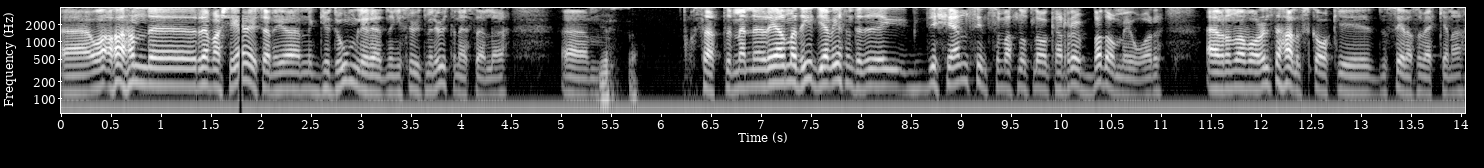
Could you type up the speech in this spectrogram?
Uh, och han uh, revanscherar ju sen och gör en gudomlig räddning i slutminuterna istället. Um, Just det. Så att, men Real Madrid, jag vet inte. Det, det, känns inte som att något lag kan rubba dem i år. Även om de har varit lite halvskakig de senaste veckorna.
